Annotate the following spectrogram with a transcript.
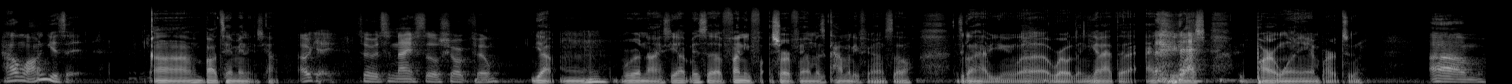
How long is it? Uh, about ten minutes. Yeah. Okay. So, it's a nice little short film. Yep, hmm real nice. Yep, it's a funny f- short film. It's a comedy film, so it's gonna have you uh, rolling. You're gonna have to actually watch part one and part two. Um,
